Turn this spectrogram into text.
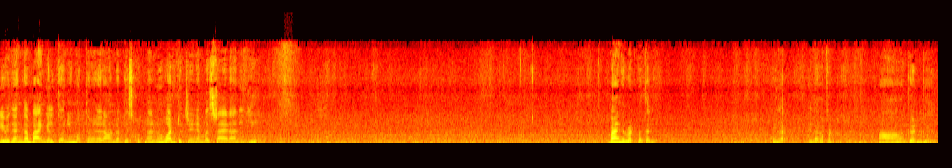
ఈ విధంగా బ్యాంగిల్తోని మొత్తం ఇలా రౌండప్ చేసుకుంటున్నాను. వన్ టు త్రీ నెంబర్స్ రాయడానికి. బ్యాంగిల్ పట్టుకోతాను ఇలా ఇలాగ పట్టుకో. Good good.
